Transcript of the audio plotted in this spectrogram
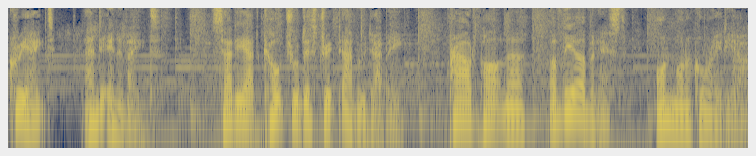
create, and innovate. Saadiyat Cultural District Abu Dhabi, proud partner of The Urbanist on Monocle Radio.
